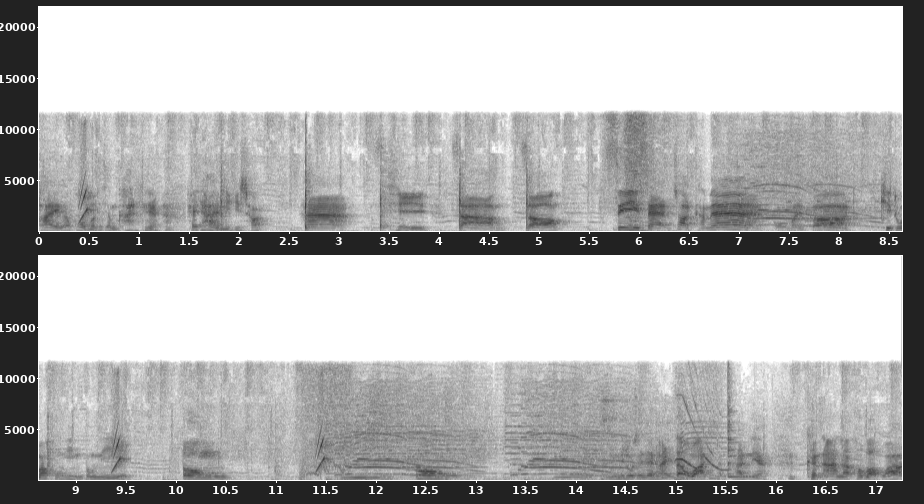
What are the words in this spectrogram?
ภัยครับผมและที่สำคัญเนี่ยให้ทายมีกี่ช็อตห้า สี่สามสองสี่แสนช็อตค่ะแม่ โอ้ my god คิดว่าคงยิงตรงนี้ ตรงนี้ตรงนี้ไม่รู้จะยังไง แต่ว่าที่สำคัญเนี่ยเคนอ่านแล้วเขาบอกว่า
